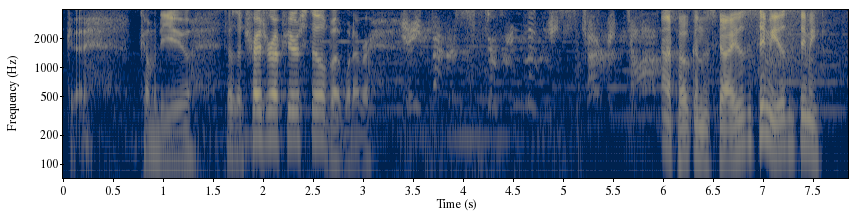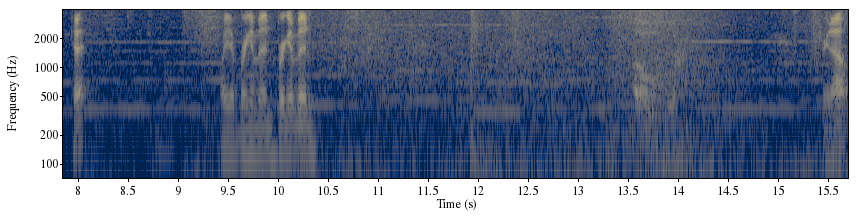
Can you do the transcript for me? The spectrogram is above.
Okay. I'm coming to you. There's a treasure up here still, but whatever. You better scoot and loot, you scurvy dog! Kind of poking this guy. He doesn't see me. He doesn't see me. Okay. Oh yeah, bring him in. Bring him in. Oh. Bring it out.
